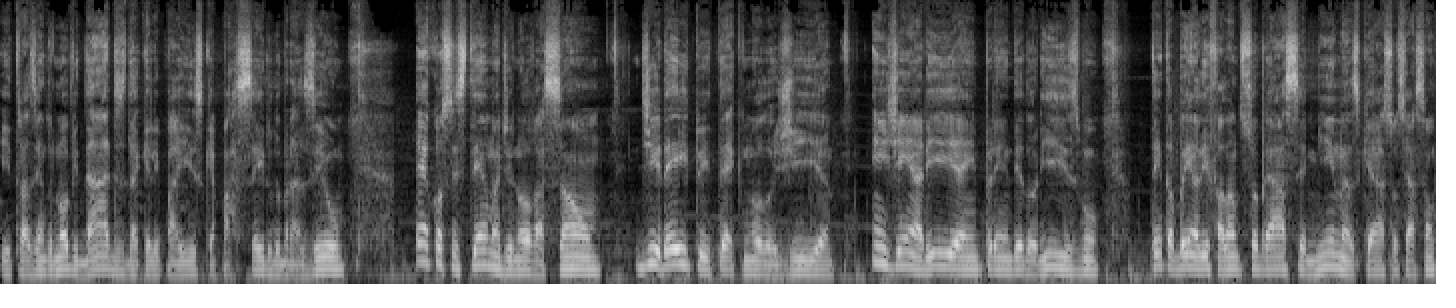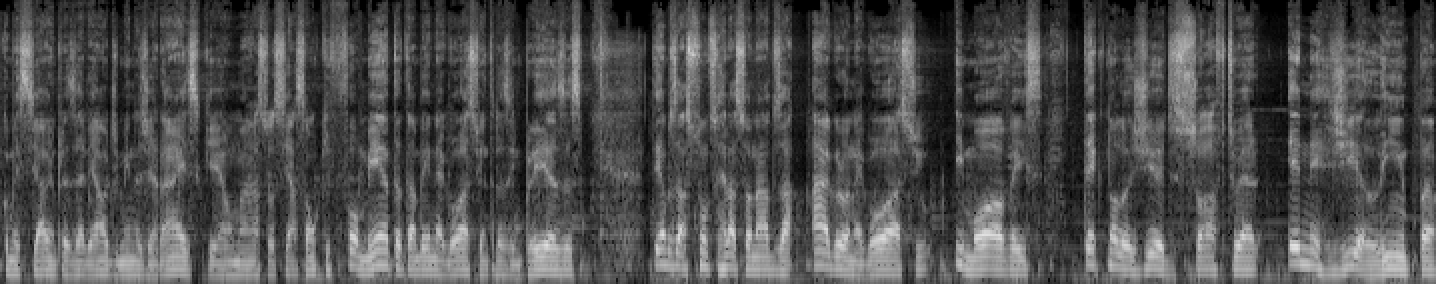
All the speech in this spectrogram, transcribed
e trazendo novidades daquele país que é parceiro do Brasil, ecossistema de inovação, direito e tecnologia, engenharia, empreendedorismo, tem também ali falando sobre a AC Minas, que é a Associação Comercial e Empresarial de Minas Gerais, que é uma associação que fomenta também negócio entre as empresas. Temos assuntos relacionados a agronegócio, imóveis, tecnologia de software, energia limpa,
